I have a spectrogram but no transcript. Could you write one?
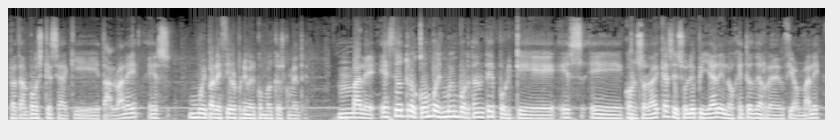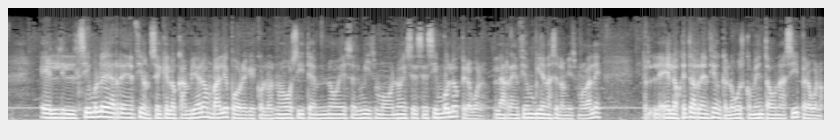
pero tampoco es que sea aquí tal, ¿vale? Es muy parecido al primer combo que os comenté. Vale, este otro combo es muy importante porque es eh, con Soraka se suele pillar el objeto de redención, ¿vale? El, símbolo de redención sé que lo cambiaron, ¿vale? Porque con los nuevos ítems no es el mismo, no es ese símbolo, pero bueno, la redención viene a ser lo mismo, ¿vale? El objeto de redención que luego os comento aún así, pero bueno,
